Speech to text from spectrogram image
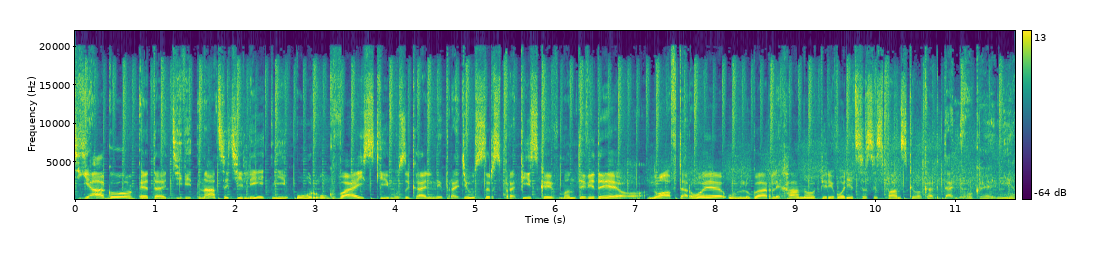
Тьяго — это 19-летний уругвайский музыкальный продюсер с пропиской в Монтевидео. Ну а второе, «Un lugar lejano» переводится с испанского как «далекое место».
